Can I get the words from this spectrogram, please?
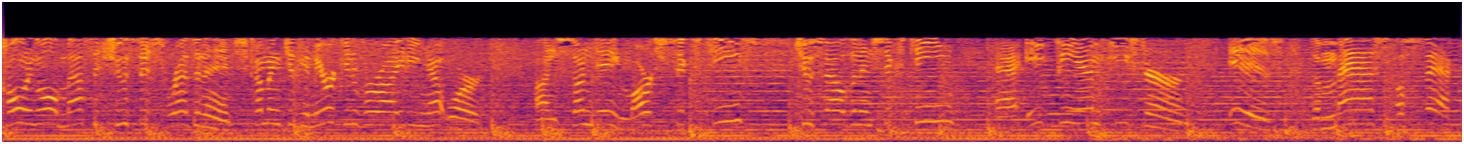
Calling all Massachusetts residents coming to the American Variety Network on Sunday, March 16th, 2016 at 8 p.m. Eastern is The Mass Effect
